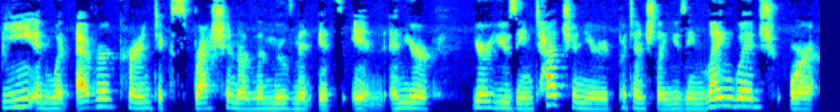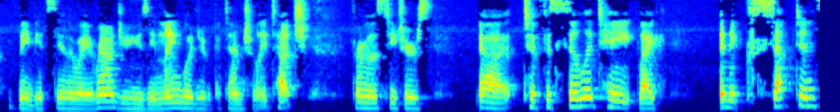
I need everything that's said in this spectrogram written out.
be in whatever current expression of the movement it's in, and you're you're using touch and you're potentially using language, or maybe it's the other way around. You're using language and potentially touch for most teachers uh, to facilitate like an acceptance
